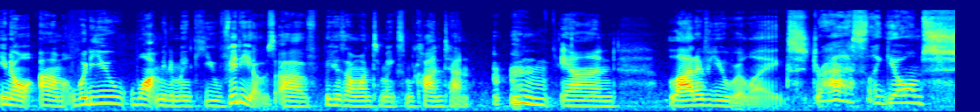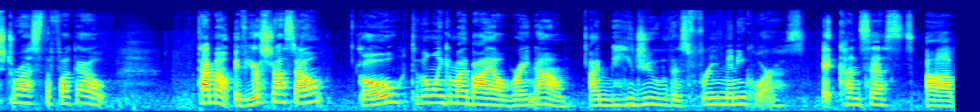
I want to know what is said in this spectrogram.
you know, um, what do you want me to make you videos of? Because I want to make some content. and a lot of you were like, stress, like, yo, I'm stressed the fuck out. Time out. If you're stressed out, go to the link in my bio right now. I made you this free mini course it consists of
